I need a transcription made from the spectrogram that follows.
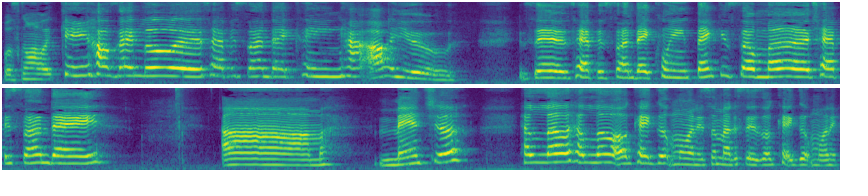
what's going with King Jose Lewis. Happy Sunday, King. How are you? It says, Happy Sunday, Queen. Thank you so much. Happy Sunday. Um, Mancha. Hello, hello. Okay, good morning. Somebody says, okay, good morning.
